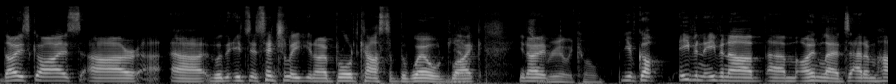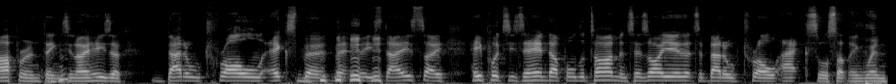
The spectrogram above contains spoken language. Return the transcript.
those guys are uh, uh, it's essentially you know a broadcast of the world. Like you know, really cool. you've got even even our um, own lads, Adam Harper and things. You know, he's a battle troll expert these days. So he puts his hand up all the time and says, "Oh yeah, that's a battle troll axe or something." When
